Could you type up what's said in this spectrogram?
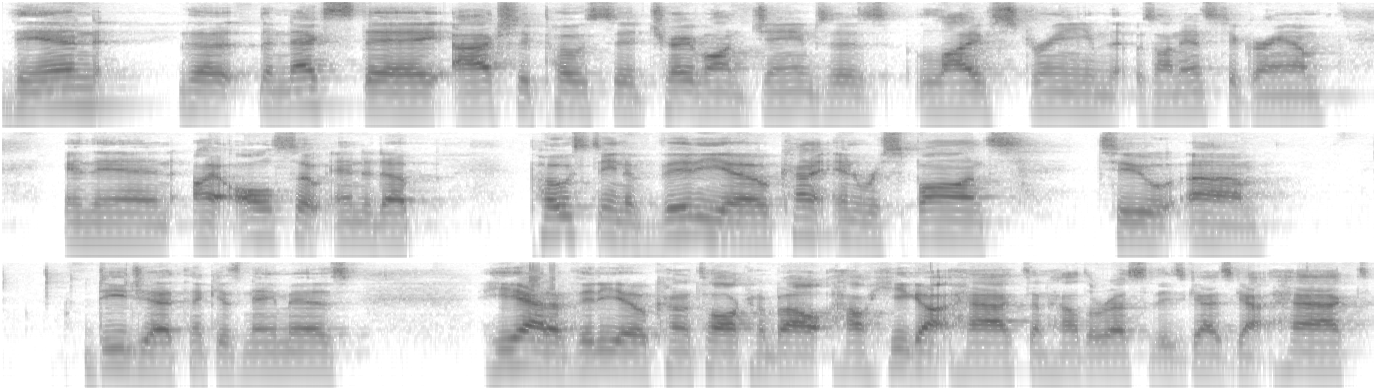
Then the the next day, I actually posted Trevon James's live stream that was on Instagram and then I also ended up posting a video kind of in response to um, DJ, I think his name is. He had a video kind of talking about how he got hacked and how the rest of these guys got hacked.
